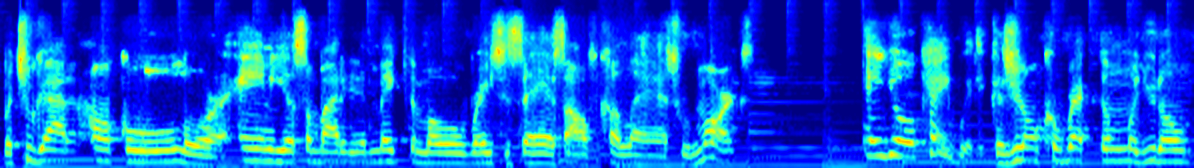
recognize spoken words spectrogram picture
but you got an uncle or an auntie or somebody that make them old racist ass off color ass remarks, and you're okay with it because you don't correct them or you don't,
